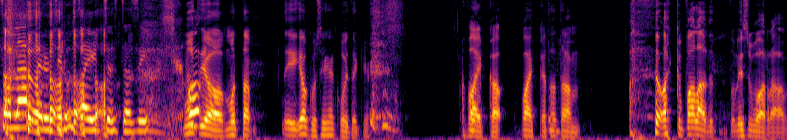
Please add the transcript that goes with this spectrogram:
se on lähtenyt sinusta itsestäsi. Mut o- joo, mutta niin, joku siihen kuitenkin. Vaikka, vaikka, tota, vaikka palautetta tuli suoraan,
